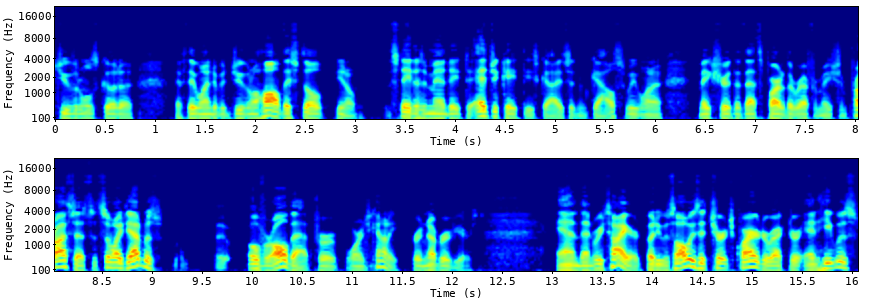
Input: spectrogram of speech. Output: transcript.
juveniles go to, if they wind up at juvenile hall, they still, you know, the state has a mandate to educate these guys and gals. We want to make sure that that's part of the Reformation process. And so my dad was uh, over all that for Orange County for a number of years and then retired. But he was always a church choir director, and he was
